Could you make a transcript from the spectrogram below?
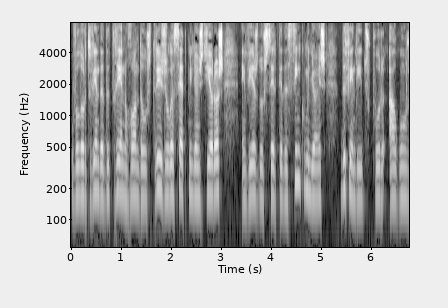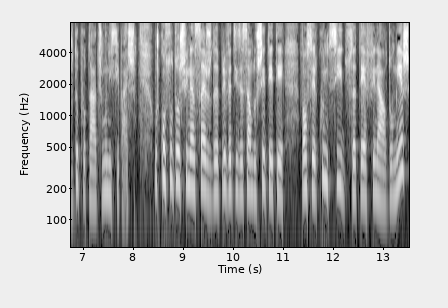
O valor de venda de terreno ronda os 3,7 milhões de euros, em vez dos cerca de 5 milhões defendidos por alguns deputados municipais. Os consultores financeiros da privatização do CTT vão ser conhecidos até a final do mês.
